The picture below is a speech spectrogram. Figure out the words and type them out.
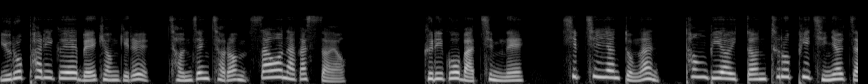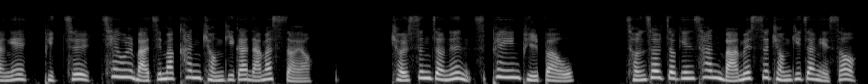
유로파리그의 매 경기를 전쟁처럼 싸워나갔어요. 그리고 마침내 17년 동안 텅 비어 있던 트로피 진열장에 빛을 채울 마지막 한 경기가 남았어요. 결승전은 스페인 빌바오, 전설적인 산 마메스 경기장에서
